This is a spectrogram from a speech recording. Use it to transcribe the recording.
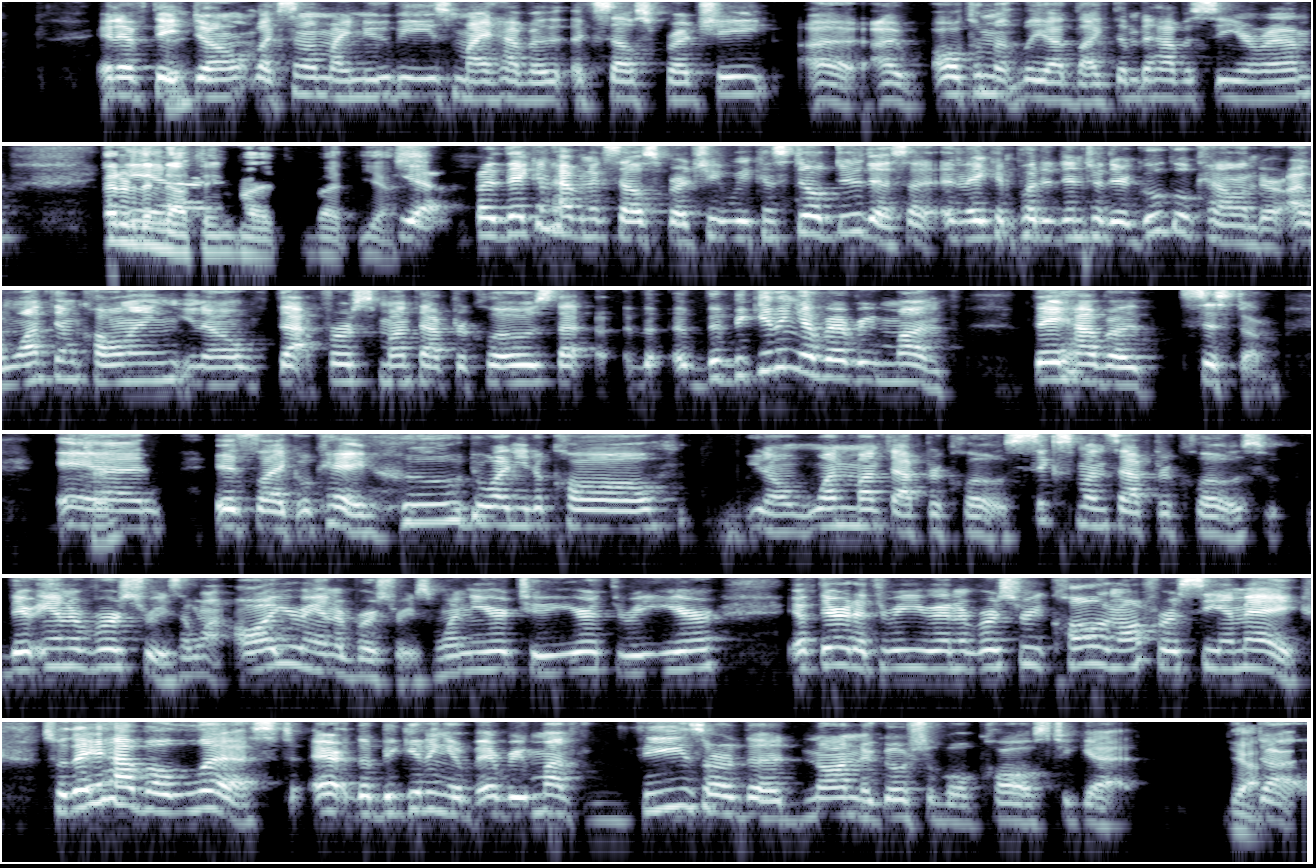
and if they don't, like some of my newbies might have an Excel spreadsheet. Uh, I ultimately I'd like them to have a CRM. Better and, than nothing, but but yes. Yeah, but they can have an Excel spreadsheet. We can still do this, uh, and they can put it into their Google Calendar. I want them calling, you know, that first month after close. That the, the beginning of every month, they have a system, and okay it's like okay who do i need to call you know one month after close six months after close? Their anniversaries i want all your anniversaries one year two year three year. If they're at a three year anniversary call and offer a cma so they have a list at the beginning of every month. These are the non-negotiable calls to get yeah. done.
